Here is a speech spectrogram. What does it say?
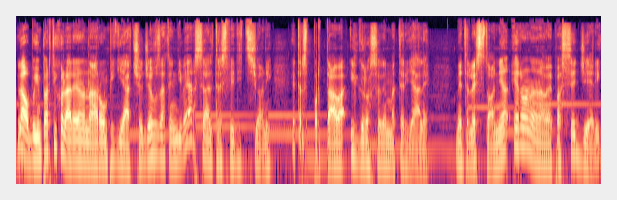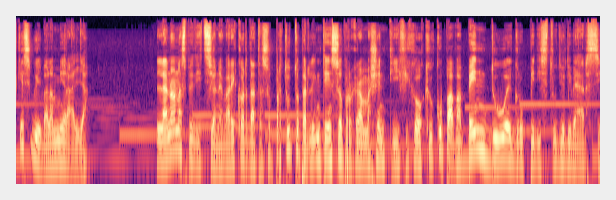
La Obo in particolare era una rompighiaccio già usata in diverse altre spedizioni e trasportava il grosso del materiale, mentre l'Estonia era una nave passeggeri che seguiva l'ammiraglia. La nona spedizione va ricordata soprattutto per l'intenso programma scientifico che occupava ben due gruppi di studio diversi.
